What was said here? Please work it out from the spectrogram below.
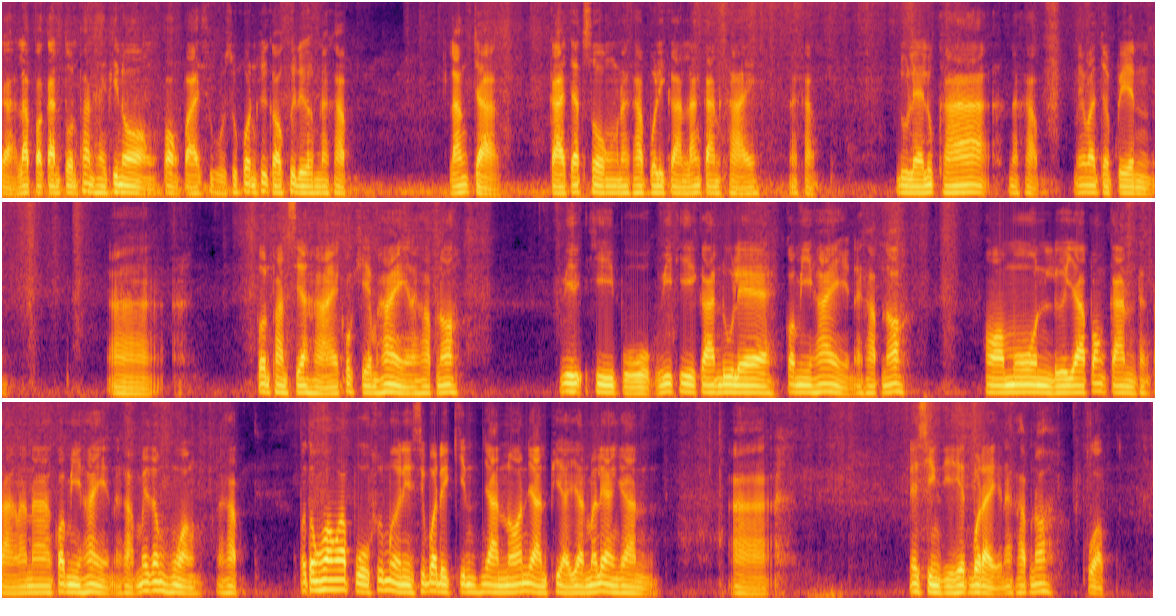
ก็รับประกันตนพันธุ์ให้พี่น้องป้องปลายสุขุสุขคนคือเก่าคือเดิมนะครับ หลังจาก การจัดทรงนะครับ บริการล้างการขายนะครับ ดูแลลูกค้านะครับ ไม่ว่าจะเป็นต้นพันธุ์เสียหายก็เคลมให้นะครับเนาะวิธีปลูกวิธีการดูแลก็มีให้นะครับเนาะฮอร์โมนหรือยาป้องกันต่างๆนานาก็มีให้นะครับ ไม่ต้องห่วงนะครับไม่ต้องห่วงว่าปลูกซุมือนี่สิบ่ได้กินยานนอนยานเพียยานแมลงยานอ่าในสิ่งที่เฮ็ดบ่ได้นะครับเนาะพวก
